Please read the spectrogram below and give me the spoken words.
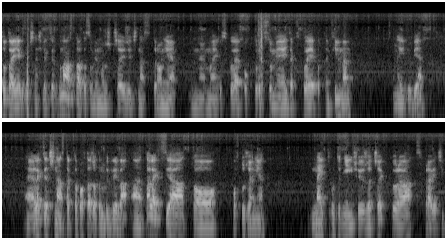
tutaj jak zaczyna się lekcja 12, to sobie możesz przejrzeć na stronie mm, mojego sklepu, który w sumie i tak wkleję pod tym filmem na YouTubie. E, lekcja 13, kto powtarza, ten wygrywa. E, ta lekcja to powtórzenie najtrudniejszej rzeczy, która sprawia Ci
